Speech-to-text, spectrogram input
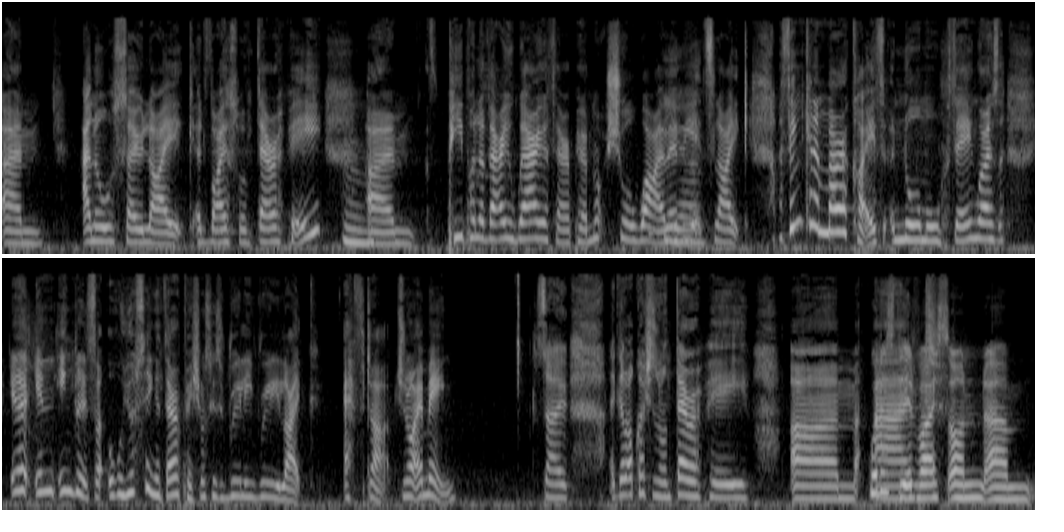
Um, and also like advice on therapy. Um, people are very wary of therapy. I'm not sure why. Maybe Yeah. it's like I think in America it's a normal thing, whereas in, in England it's like, oh, you're seeing a therapist. Yours is really, really like effed up. Do you know what I mean? So I get a lot of questions on therapy. Um, What is the advice on um,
